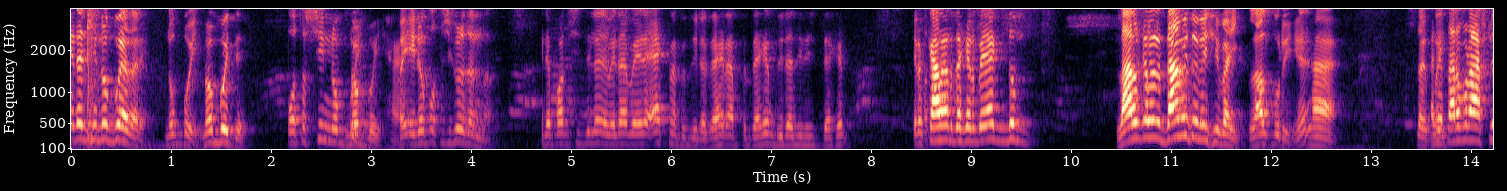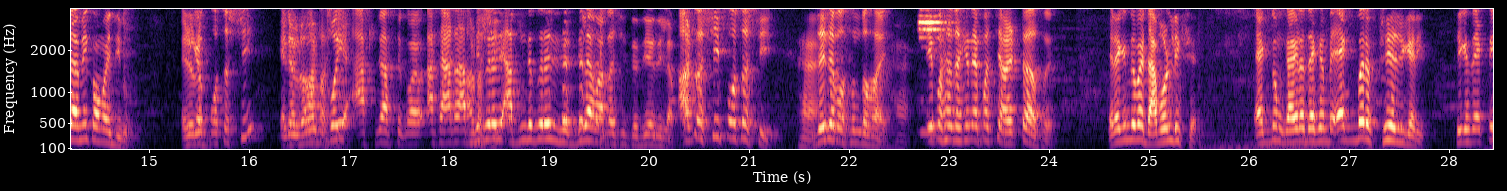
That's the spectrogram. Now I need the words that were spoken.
এটা দিচ্ছি নব্বই হাজারে। নব্বই? নব্বইতে। পঁচাশি নব্বই। নব্বই, হ্যাঁ। ভাই এটাও পঁচাশি করে দেন না। এটা পঁচাশি দিলে এটা এটা এক না তো দুইটা। দেখেন আপনি দেখেন দুইটা জিনিস দেখেন। এটা কালার দেখেন ভাই একদম লাল কালারের দামই তো বেশি ভাই। লালপুরি হ্যাঁ? হ্যাঁ। আচ্ছা তারপরে আসলে আমি কমাই দিব। এটা হলো পঁচাশি এটা হলো নব্বই আসলে আসলে আচ্ছা আপনি করে আপনি তো করে দিচ্ছেন দিলাম আটাশিতে দিয়ে দিলাম। আটাশি পঁচাশি হ্যাঁ। যেটা পছন্দ হয়। হ্যাঁ। এই পাশে দেখেন অ্যাপাচি আরেকটা আছে। এটা কিন্তু ভাই ডাবল ডিক্সের একদম গাড়িটা দেখেন ভাই একবারে ফ্রেশ গাড়ি। ঠিক আছে একটা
